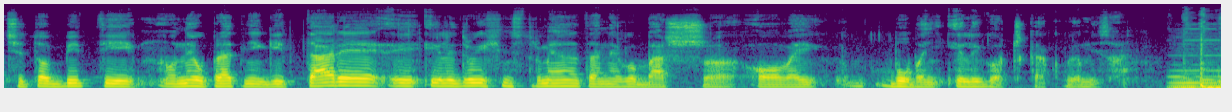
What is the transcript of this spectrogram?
će to biti ne u pratnji gitare ili drugih instrumenta, nego baš ovaj bubanj ili goč, kako ga mi zovemo.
